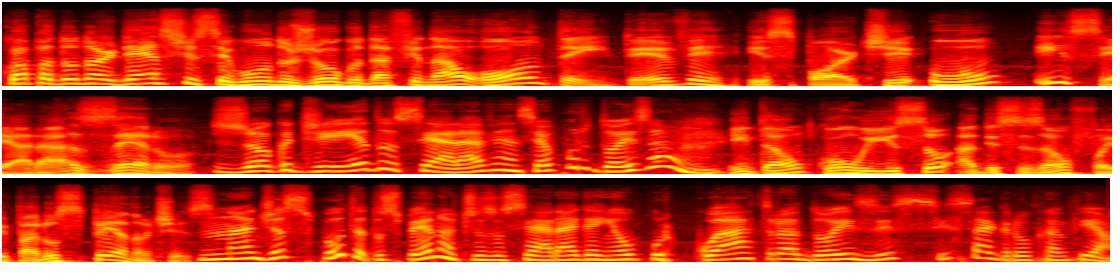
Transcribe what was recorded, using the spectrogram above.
Copa do Nordeste, segundo jogo da final, ontem teve Esporte 1 e Ceará 0. Jogo de ida, o Ceará venceu por 2 a 1 um. Então, com isso, a decisão foi para os pênaltis. Na disputa dos pênaltis, o Ceará ganhou por 4 a 2 e se sagrou campeão.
